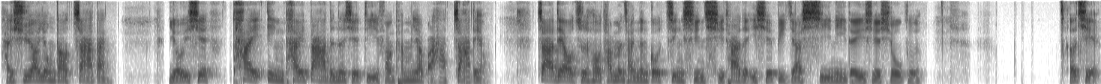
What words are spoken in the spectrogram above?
还需要用到炸弹。有一些太硬太大的那些地方，他们要把它炸掉。炸掉之后，他们才能够进行其他的一些比较细腻的一些修割。而且，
